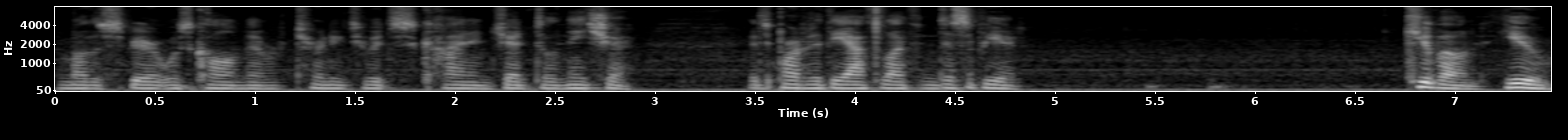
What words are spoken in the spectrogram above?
The mother's spirit was calmed and returning to its kind and gentle nature. It departed the afterlife and disappeared. Cubone, you.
